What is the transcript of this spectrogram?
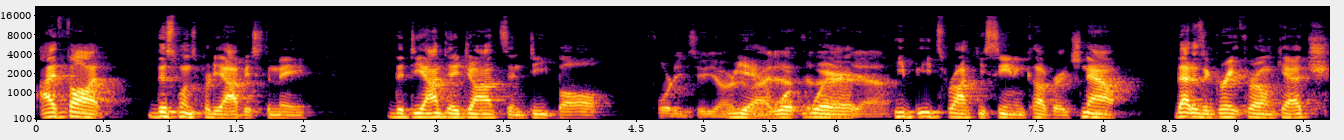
I thought this one's pretty obvious to me. The Diontae Johnson deep ball 42 yards. yeah, right where, where that, yeah. he beats Rock Ya-Sin in coverage. Now, that is a great throw and catch,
